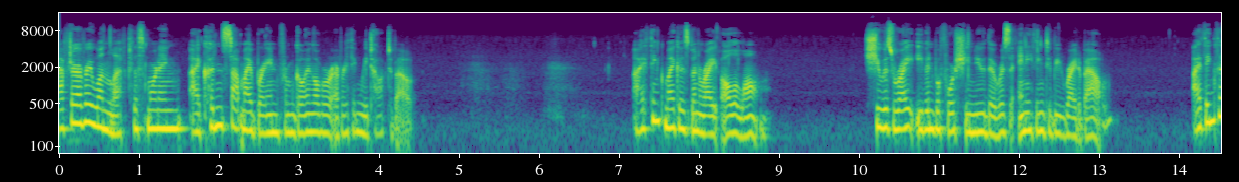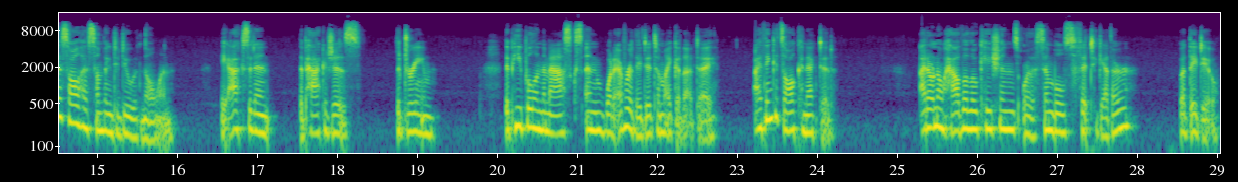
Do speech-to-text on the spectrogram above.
After everyone left this morning, I couldn't stop my brain from going over everything we talked about. I think Micah's been right all along. She was right even before she knew there was anything to be right about. I think this all has something to do with Nolan the accident, the packages, the dream, the people in the masks, and whatever they did to Micah that day. I think it's all connected. I don't know how the locations or the symbols fit together, but they do.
